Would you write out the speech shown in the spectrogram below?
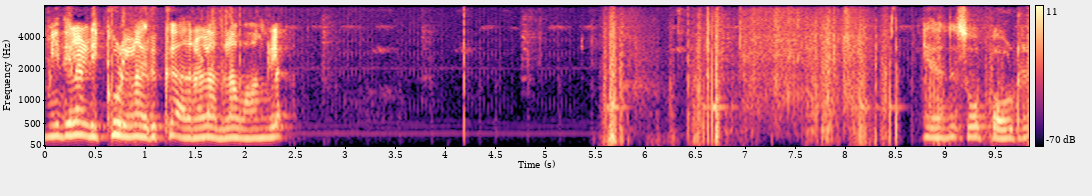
மீதியெல்லாம் லிக்விடெலாம் இருக்குது அதனால் அதெல்லாம் வாங்கலை. இது வந்து சோப் பவுட்ரு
